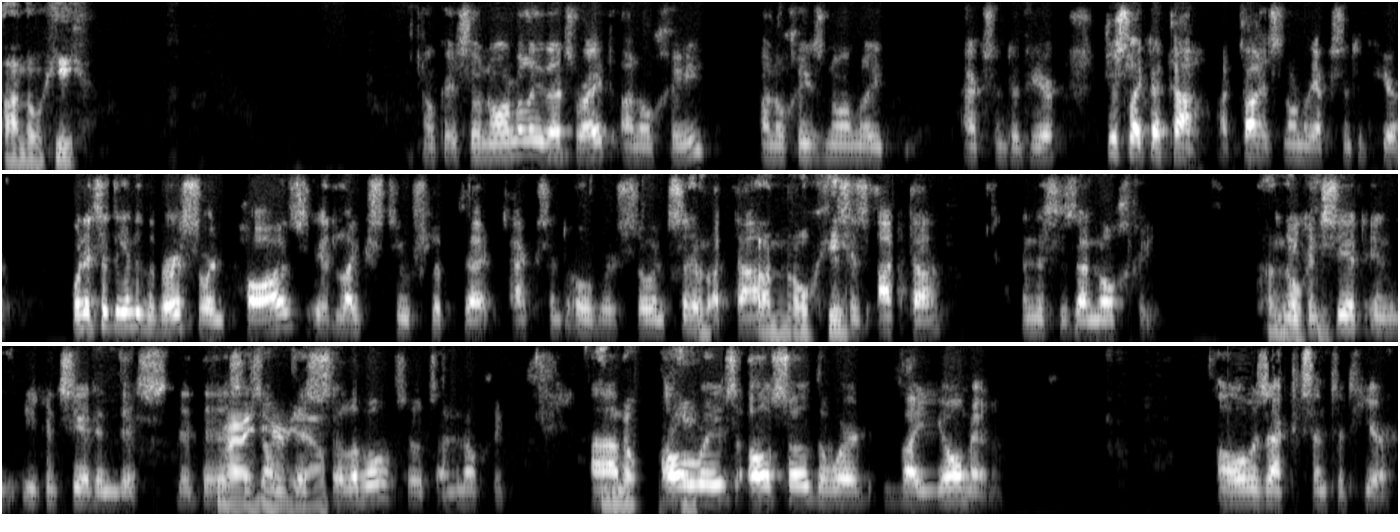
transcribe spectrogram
Anohi. Okay, so normally that's right. Anochi. Anochi is normally accented here, just like ata. Ata is normally accented here. When it's at the end of the verse or in pause, it likes to flip that accent over. So instead of ata, this is ata, and this is anochi. And you can see it in you can see it in this. That This Right is on here, this yeah. syllable, so it's anochi. Um, Anochi. always also the word vayomer. Always accented here.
